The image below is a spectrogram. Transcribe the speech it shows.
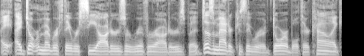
I I don't remember if they were sea otters or river otters, but it doesn't matter because they were adorable. They're kind of like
